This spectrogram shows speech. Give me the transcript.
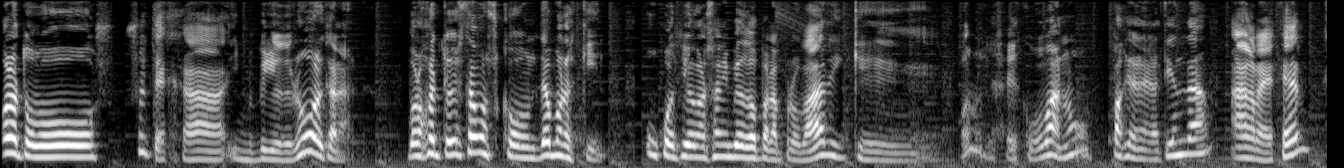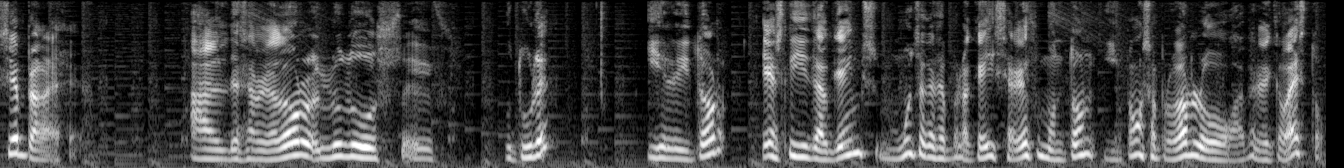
Hola a todos, soy Teja y me pido de nuevo al canal. Bueno gente, hoy estamos con Demon Skin, un juego que nos han enviado para probar y que, bueno, ya sabéis cómo va, ¿no? Página de la tienda, agradecer, siempre agradecer. Al desarrollador Ludus eh, Future y el editor es Digital Games, muchas gracias por la que se agradece un montón y vamos a probarlo a ver de qué va esto.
